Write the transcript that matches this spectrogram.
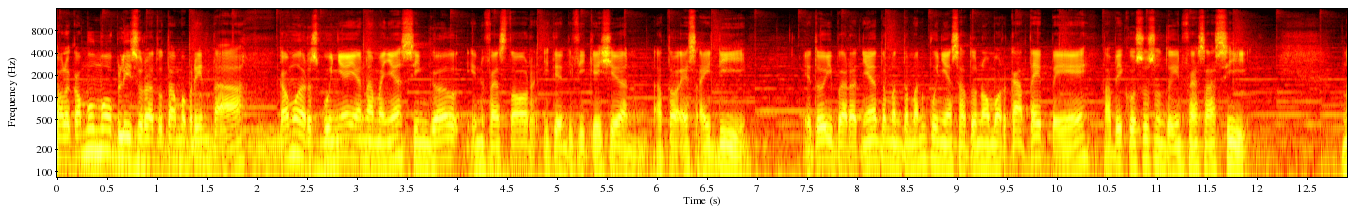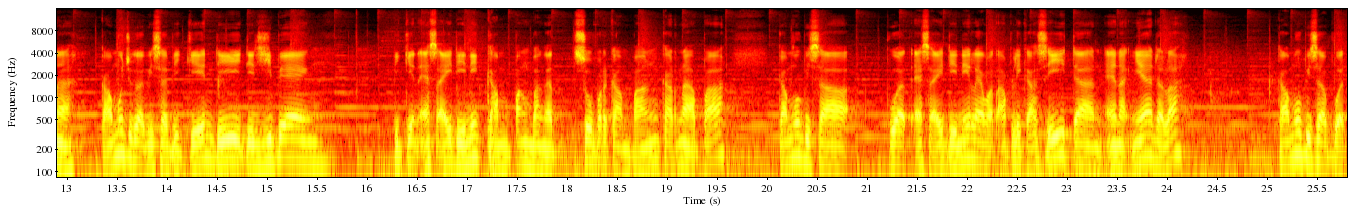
Kalau kamu mau beli surat utang pemerintah, kamu harus punya yang namanya Single Investor Identification atau SID. Itu ibaratnya teman-teman punya satu nomor KTP tapi khusus untuk investasi. Nah, kamu juga bisa bikin di Digibank. Bikin SID ini gampang banget, super gampang karena apa? Kamu bisa buat SID ini lewat aplikasi dan enaknya adalah kamu bisa buat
